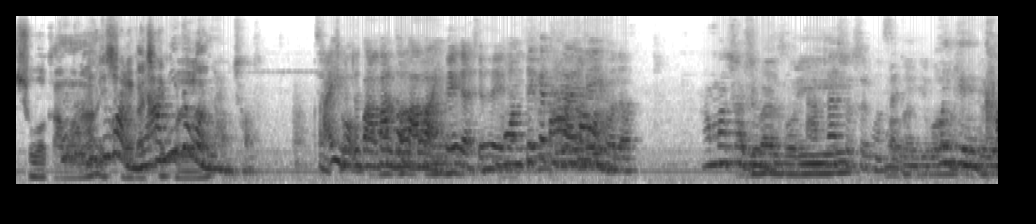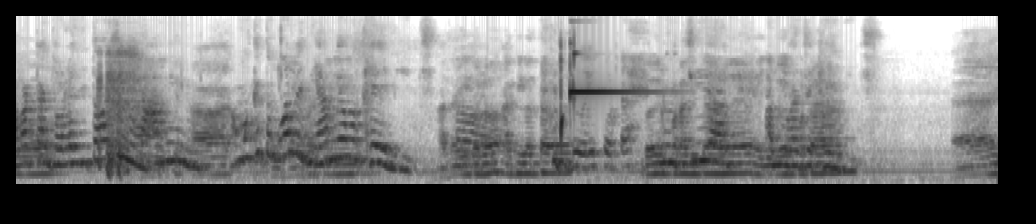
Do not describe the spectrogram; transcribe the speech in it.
শুভকামনা ঈশ্বরের কাছে করলাম। যাই হোক তো বাবা তো বাবাই। হয়ে গেছে হয়ে মন থেকে ধারাইলেই হলো। আমার শ্বশুর করি আপনার শ্বশুর মশাই। নতুন জীবন ওই খাবারটা জলে দিতে হবে আমি আমাকে তো বলেনি আমি আমার খেয়ে নিয়েছি। আচ্ছা এই হলো আর কি করতে হবে? দই ফোটা। দইয়ের ফোঁটা দিতে হবে এই যে আলু ফোঁটা। এই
